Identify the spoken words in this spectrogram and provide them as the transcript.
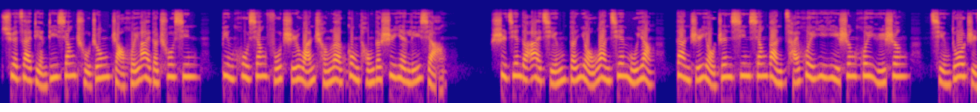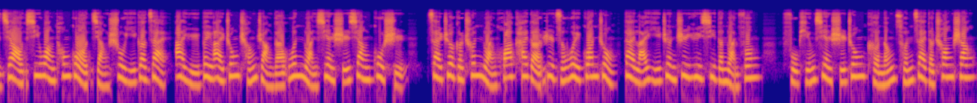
却在点滴相处中找回爱的初心，并互相扶持，完成了共同的事业理想。世间的爱情本有万千模样，但只有真心相伴才会熠熠生辉。余生，请多指教。希望通过讲述一个在爱与被爱中成长的温暖现实向故事，在这个春暖花开的日子，为观众带来一阵治愈系的暖风，抚平现实中可能存在的创伤。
